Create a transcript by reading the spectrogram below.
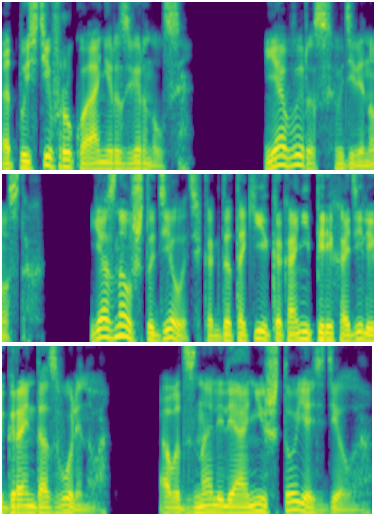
Отпустив руку, Ани развернулся. Я вырос в 90-х. Я знал, что делать, когда такие, как они, переходили грань дозволенного. А вот знали ли они, что я сделаю?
